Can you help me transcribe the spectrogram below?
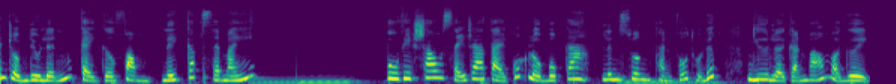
Tên trộm liều lĩnh cậy cửa phòng, lấy cắp xe máy. Vụ việc sau xảy ra tại quốc lộ 1K, Linh Xuân, thành phố Thủ Đức, như lời cảnh báo mọi người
